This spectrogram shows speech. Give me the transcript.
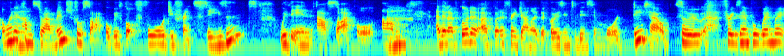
And when yeah. it comes to our menstrual cycle, we've got four different seasons within our cycle. Um, mm-hmm And then I've got a I've got a free download that goes into this in more detail. So, for example, when we're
